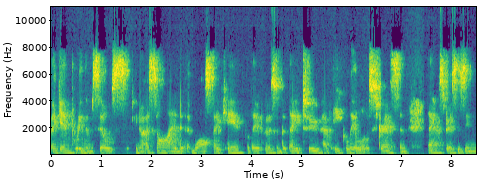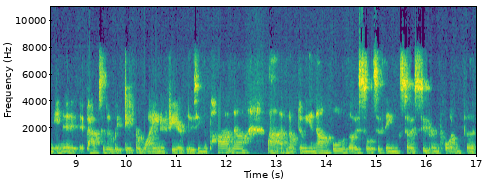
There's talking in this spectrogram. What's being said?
again, putting themselves, you know, aside whilst they care for their person, but they too have equally a lot of stress, and they have stresses in in a, perhaps a little bit different way. You know, fear of losing the partner, uh, of not doing enough, all of those sorts of things. So super important for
